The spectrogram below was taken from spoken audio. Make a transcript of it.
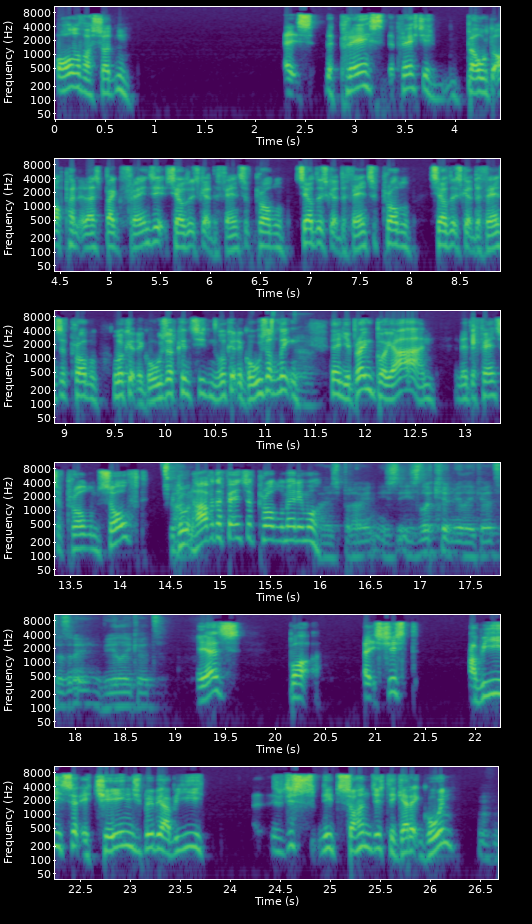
all of a sudden, it's the press. The press just build up into this big frenzy. Celtic's got a defensive problem. Celtic's got a defensive problem. Celtic's got a defensive problem. Look at the goals they're conceding. Look at the goals they're leaking. Yeah. Then you bring Boyata in, and the defensive problem solved. We don't have a defensive problem anymore. Oh, he's brilliant. He's he's looking really good, isn't he? Really good. He is, but it's just a wee sort of change. Maybe a wee. Just need something just to get it going. Mm-hmm.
